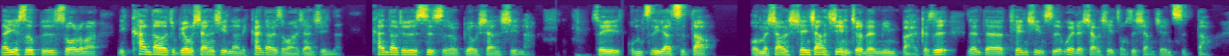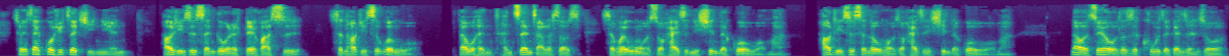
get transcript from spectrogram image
那耶稣不是说了吗？你看到了就不用相信了。你看到有什么好相信的？看到就是事实了，不用相信了。所以我们自己要知道。我们相先相信就能明白，可是人的天性是为了相信，总是想先知道。所以在过去这几年，好几次神跟我的对话是，神好几次问我，当我很很挣扎的时候，神会问我说：“孩子，你信得过我吗？”好几次神都问我说：“孩子，你信得过我吗？”那我最后我都是哭着跟神说：“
